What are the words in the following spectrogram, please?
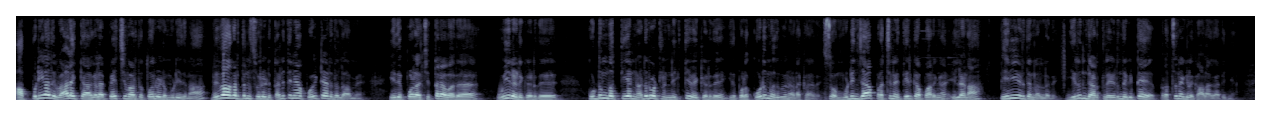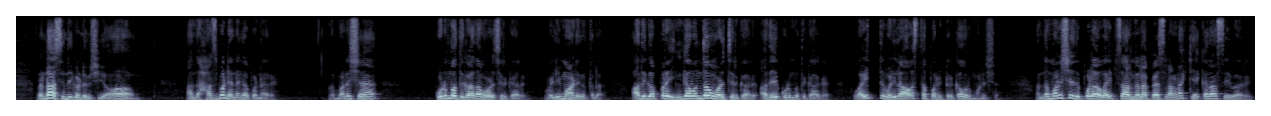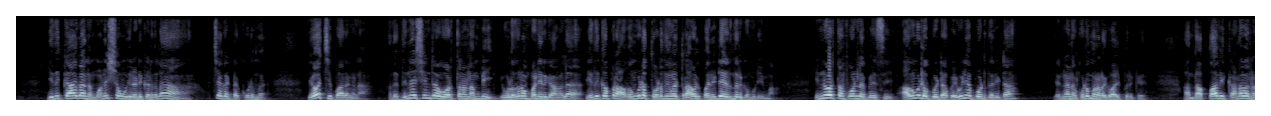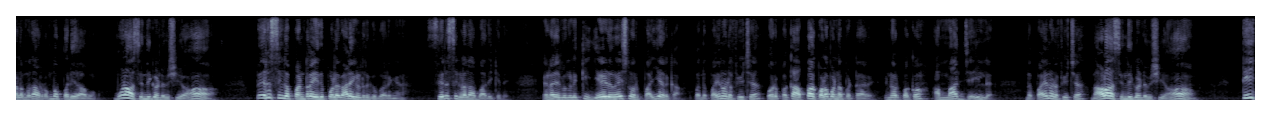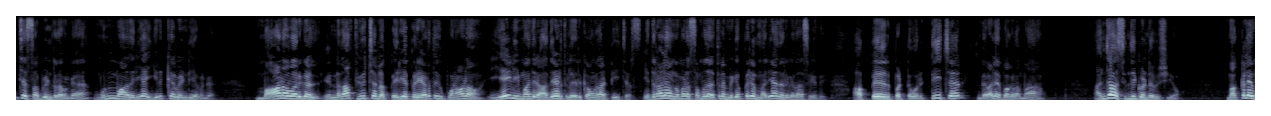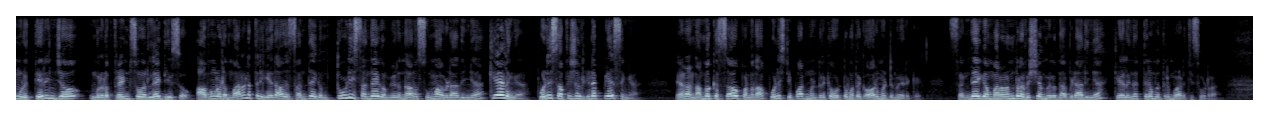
அப்படியே அது வேலைக்காகல பேச்சுவார்த்தை தோல்விட முடியுதுன்னா விவாகரத்துன்னு சொல்லிட்டு தனித்தனியாக போயிட்டே இருந்தலாமே. இது போல சித்திரவதை உயிர் எடுக்கிறது குடும்பத்தையே நடுரோட்டில் நிறுத்தி வைக்கிறது இது போல கொடுமை எதுவும் நடக்காது. ஸோ முடிஞ்சா பிரச்சனை தீர்க்க பாருங்க. இல்லைனா பிரியறது நல்லது. இருந்த இடத்துல இருந்துக்கிட்டு பிரச்சனைகளுக்கு ஆளாகாதீங்க. ரெண்டாவது சிந்திக்க வேண்டிய விஷயம் அந்த ஹஸ்பண்ட் என்னங்க பண்ணார்? அந்த மனுஷன் குடும்பத்துக்காக தான் உழைச்சிருக்காரு வெளி மாநிலத்தில். அதுக்கப்புறம் இங்கே வந்தவன் உழைச்சிருக்காரு அதே குடும்பத்துக்காக. வயிற்று வழியில் அவஸ்தைப்பட்டுட்டு இருக்க ஒரு மனுஷன். அந்த மனுஷன் இது போல் வைப் சார்ந்தெல்லாம் பேசுகிறாங்கன்னா கேட்க தான் செய்வார். இதுக்காக அந்த மனுஷன் உயிர் எடுக்கிறதுலாம் உச்சகட்ட கொடுமை. யோசிச்சு பாருங்களேன். அந்த தினேஷ்ன்ற ஒருத்தனை நம்பி இவ்வளோ தூரம் பண்ணியிருக்காங்களே இதுக்கப்புறம் அவங்க கூட தொடர்ந்து ட்ராவல் பண்ணிகிட்டே இருந்திருக்க முடியுமா? இன்னொருத்தன் ஃபோனில் பேசி அவங்க கூட போயிட்டா அப்போ இவனையை போட்டு தள்ளிட்டா? என்னென்ன குடும்பம் நடக்க வாய்ப்பு இருக்குது அந்த அப்பாவி கணவர் நிலைமை தான் ரொம்ப பரிதாபம். மூணாவது சிந்திக்க வேண்டிய விஷயம் பெருசுங்க பண்ணுற இது போல் வேலைகள் இருக்குது பாருங்கள் சிறுசுகளை தான் பாதிக்குது. ஏன்னா இவங்களுக்கு ஏழு வயசில் ஒரு பையன் இருக்கான். இப்போ அந்த பையனோட ஃபியூச்சர் ஒரு பக்கம் அப்பா கொலை பண்ணப்பட்டார் இன்னொரு பக்கம் அம்மா ஜெயிலில் இந்த பையனோட ஃபியூச்சர் நாலாவது சிந்திக்க வேண்டிய விஷயம் டீச்சர்ஸ் அப்படின்றவங்க முன்மாதிரியாக இருக்க வேண்டியவங்க. மாணவர்கள் என்னதான் ஃபியூச்சரில் பெரிய பெரிய இடத்துக்கு போனாலும் ஏனி மாதிரி அதே இடத்துல இருக்கவங்க தான் டீச்சர்ஸ் இதனால அவங்க மேலே சமுதாயத்தில் மிகப்பெரிய மரியாதை இருக்க தான் செய்யுது. அப்பேற்பட்ட ஒரு டீச்சர் இந்த வேலையை பார்க்கலாமா? அஞ்சாவது சிந்திக்க வேண்டிய விஷயம். மக்களை உங்களுக்கு தெரிஞ்சோ உங்களோட ஃப்ரெண்ட்ஸோ ரிலேட்டிவ்ஸோ அவங்களோட மரணத்தில் ஏதாவது சந்தேகம் துளி சந்தேகம் இருந்தாலும் சும்மா விடாதீங்க. கேளுங்க. போலீஸ் அஃபிஷியல் கிட்ட பேசுங்க. ஏன்னா நமக்கு சர்வ் பண்ண தான் போலீஸ் டிபார்ட்மெண்ட் இருக்க ஒட்டுமொத்த கவர்மெண்ட்டுமே இருக்குது சந்தேக மரணம்ன்ற விஷயம் இருந்தால் விடாதீங்க. கேளுங்க. திரும்ப திரும்ப அடித்து சொல்கிறேன்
